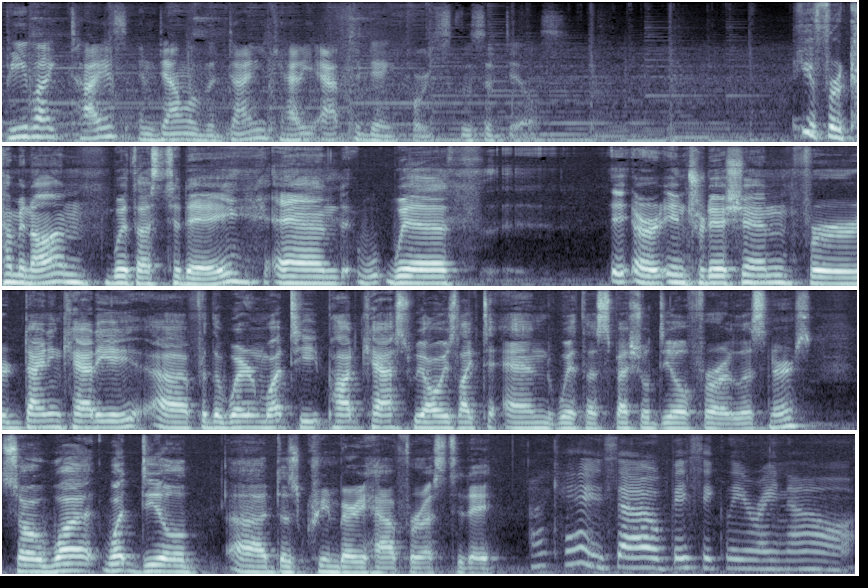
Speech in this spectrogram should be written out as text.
Be like Tyus and download the Dining Caddy app today for exclusive deals. Thank you for coming on with us today. And with or in tradition for Dining Caddy uh, for the Where and What to Eat podcast, we always like to end with a special deal for our listeners. So, what what deal uh, does Creamberry have for us today? Okay, so basically, right now,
